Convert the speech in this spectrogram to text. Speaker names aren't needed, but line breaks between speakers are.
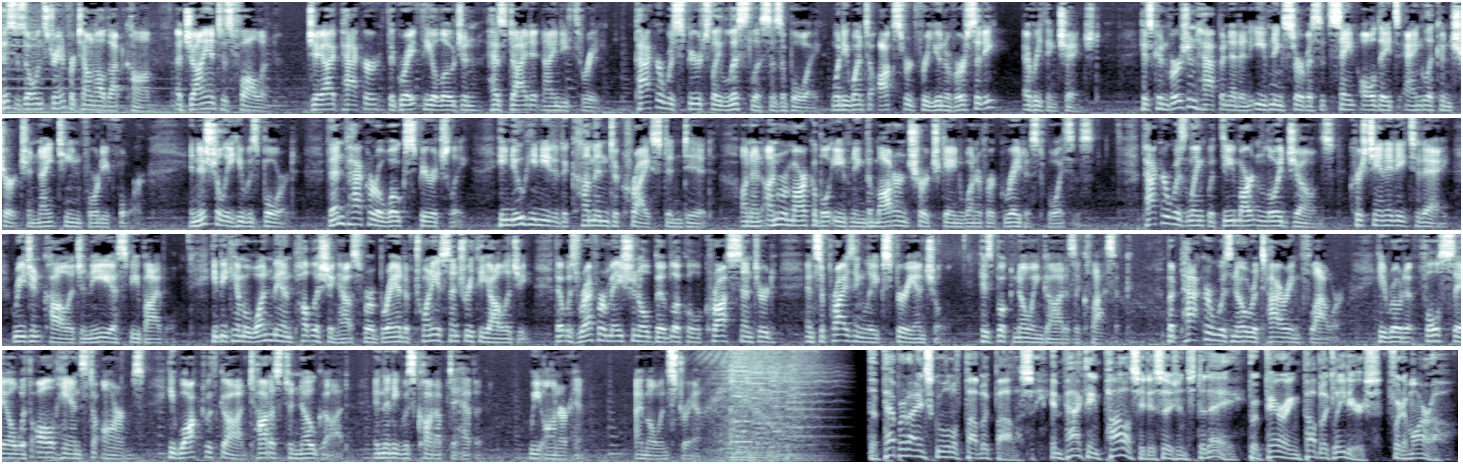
This is Owen Strachan for townhall.com. A giant has fallen. J.I. Packer, the great theologian, has died at 93. Packer was spiritually listless as a boy. When he went to Oxford for university, everything changed. His conversion happened at an evening service at St. Aldate's Anglican Church in 1944. Initially, he was bored. Then Packer awoke spiritually. He knew he needed to come into Christ and did. On an unremarkable evening, the modern church gained one of her greatest voices. Packer was linked with D. Martyn Lloyd Jones, Christianity Today, Regent College, and the ESV Bible. He became a one man publishing house for a brand of 20th century theology that was reformational, biblical, cross centered, and surprisingly experiential. His book, Knowing God, is a classic. But Packer was no retiring flower. He rode at full sail with all hands to arms. He walked with God, taught us to know God, and then he was caught up to heaven. We honor him. I'm Owen Strachan.
The Pepperdine School of Public Policy, impacting policy decisions today, preparing public leaders for tomorrow.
